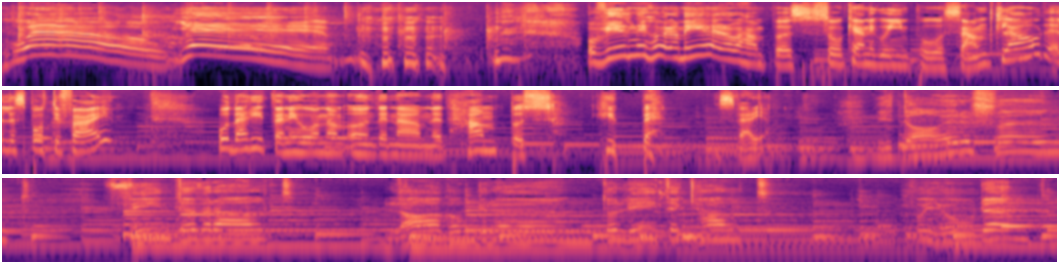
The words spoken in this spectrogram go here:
Wow! Yeah! Och vill ni höra mer av Hampus så kan ni gå in på Soundcloud eller Spotify. Och där hittar ni honom under namnet Hampus Hyppe, Sverige. Idag är det skönt, fint överallt Lagom grönt och lite kallt på jorden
